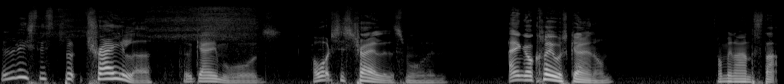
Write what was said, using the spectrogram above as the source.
They released this book trailer at the Game Awards. I watched this trailer this morning. I ain't got a clue what's going on. I mean, I understand,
